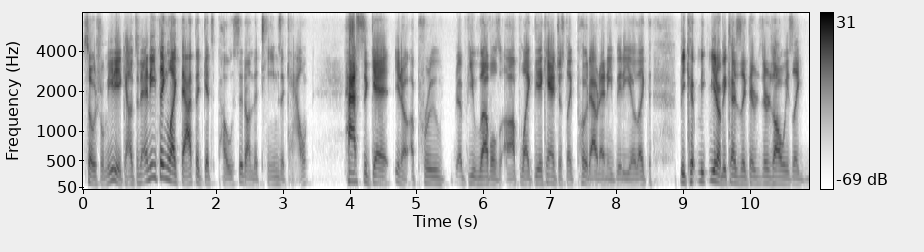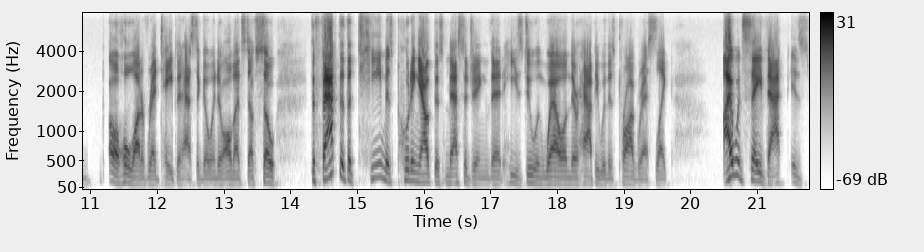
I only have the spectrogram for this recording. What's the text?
social media accounts, and anything like that that gets posted on the team's account has to get you know approved a few levels up. Like they can't just like put out any video like because you know because like there's there's always like a whole lot of red tape that has to go into all that stuff. So the fact that the team is putting out this messaging that he's doing well and they're happy with his progress, like I would say that is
